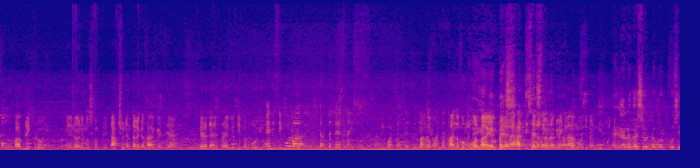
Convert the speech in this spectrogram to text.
kung public road, may anonymous complaint, action yan talaga kaagad yan. Pero dahil private, iba po yung... And siguro, the, the best na is we work on the, we Paano, work on the paano kung pumapayag yung pala best. lahat, isa lang yung nagreklamo, di ba? Hindi po Ay, alagasyon naman po si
